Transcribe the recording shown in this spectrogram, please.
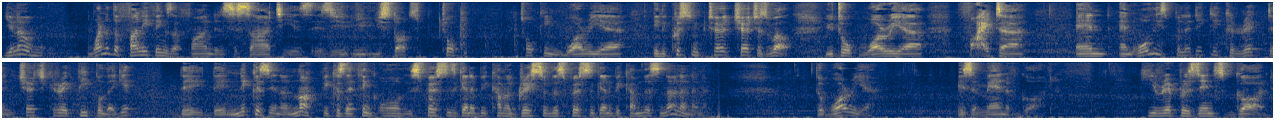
you know one of the funny things i find in society is is you you, you start talking talking warrior in the christian church, church as well you talk warrior fighter and and all these politically correct and church correct people they get their, their knickers in a knot because they think oh this person's going to become aggressive this person's going to become this no no no no the warrior is a man of god he represents God.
